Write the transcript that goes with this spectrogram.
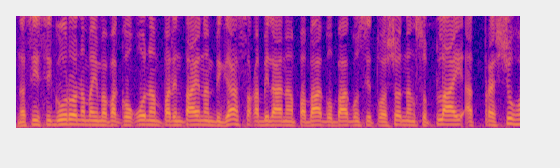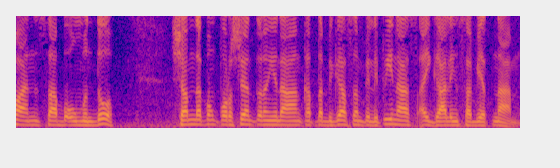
na sisiguro na may mapagkukunan pa rin tayo ng bigas sa kabila ng pabago-bagong sitwasyon ng supply at presyuhan sa buong mundo. Siyam na pong porsyento ng inaangkat na bigas ng Pilipinas ay galing sa Vietnam.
